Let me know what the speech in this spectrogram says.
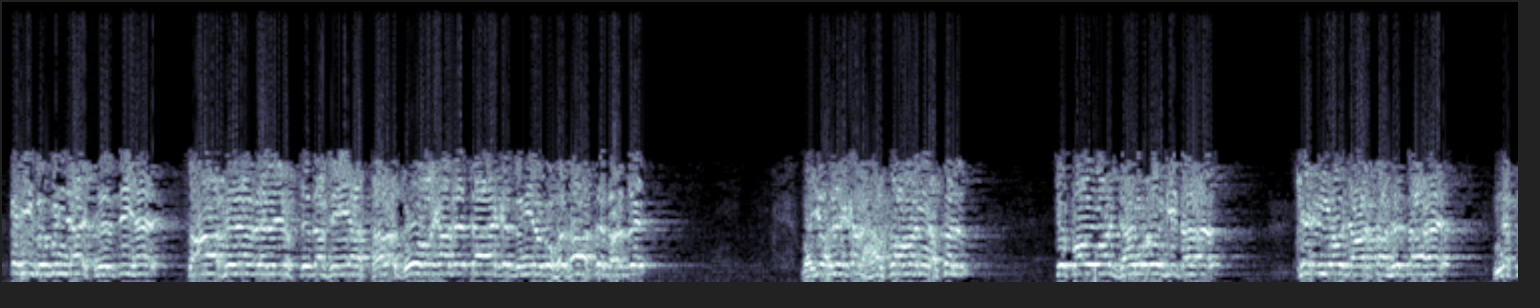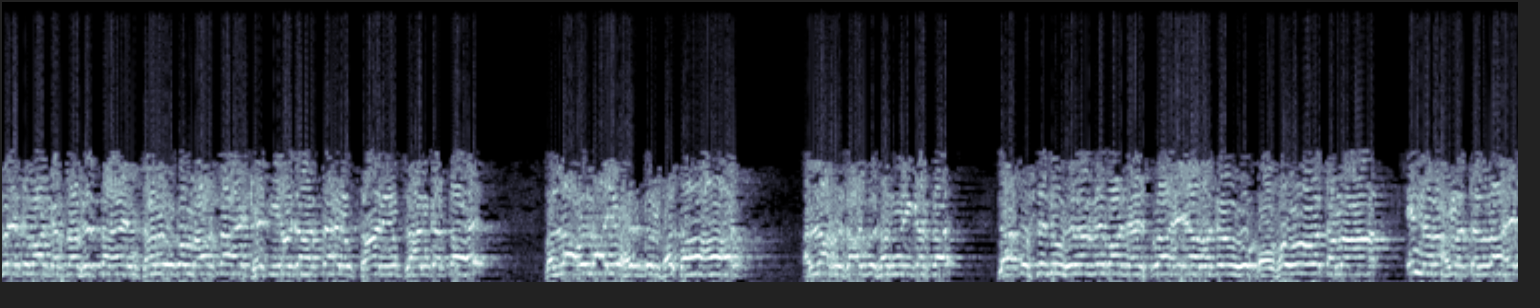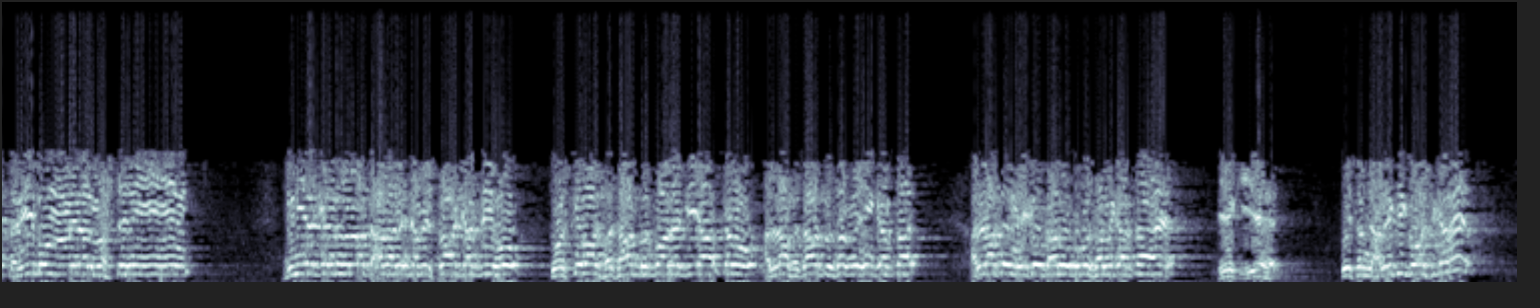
کہیں کوئی گنجائش ملتی ہے سارا فیل دے سے سارا زور لگا دیتا ہے کہ دنیا کو فساد سے بھر دے۔ وہی لے کر ہر سو نسل اور جانوروں کی طرح کھیتی اجاڑتا پھرتا ہے، نسل اعتبار کرتا پھرتا ہے، انسانوں کو مارتا ہے، کھیتی اجاڑتا ہے، نقصان نقصان کرتا ہے۔ اللہ اللہ حد الفساد، اللہ فساد پسند نہیں کرتا۔ نہ تو سے دوسرے لڑنے بعد ایسا ہے یا مگر خوف تما ان رحمت اللہ قریب من المحسنین دنیا کے اندر اللہ تعالیٰ نے جب اصلاح کر دی ہو، تو اس کے بعد فساد برپا نہ کیا۔ کرو اللہ فساد پسند نہیں کرتا اللہ تو نیکو کاروں کو پسند کرتا ہے۔ ایک یہ ہے، کوئی سمجھانے کی کوشش کرے۔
